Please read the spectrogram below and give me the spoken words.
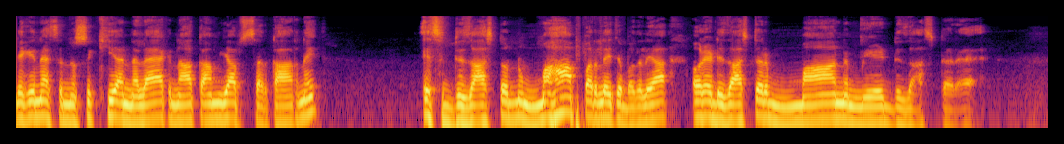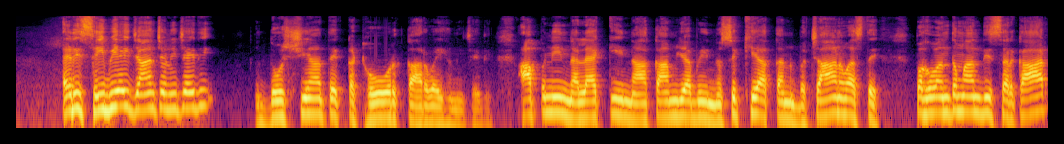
ਲੇਕਿਨ ਇਸ ਨੁਸਿੱਖਿਆ ਨਲਾਇਕ ਨਾਕਾਮਯਾਬ ਸਰਕਾਰ ਨੇ ਇਸ ਡਿਜ਼ਾਸਟਰ ਨੂੰ ਮਹਾਪਰਲੇ ਚ ਬਦਲਿਆ ਔਰ ਇਹ ਡਿਜ਼ਾਸਟਰ ਮਾਨ ਮੇਡ ਡਿਜ਼ਾਸਟਰ ਹੈ। ਇਹਦੀ ਸੀਬੀਆਈ ਜਾਂਚ ਹੋਣੀ ਚਾਹੀਦੀ, ਦੋਸ਼ੀਆਂ ਤੇ ਕਠੋਰ ਕਾਰਵਾਈ ਹੋਣੀ ਚਾਹੀਦੀ। ਆਪਣੀ ਨਲਾਇਕੀ, ਨਾਕਾਮਯਾਬੀ, ਨੁਸਿੱਖਿਆ ਕਨ ਬਚਾਉਣ ਵਾਸਤੇ ਭਗਵੰਤ ਮਾਨ ਦੀ ਸਰਕਾਰ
